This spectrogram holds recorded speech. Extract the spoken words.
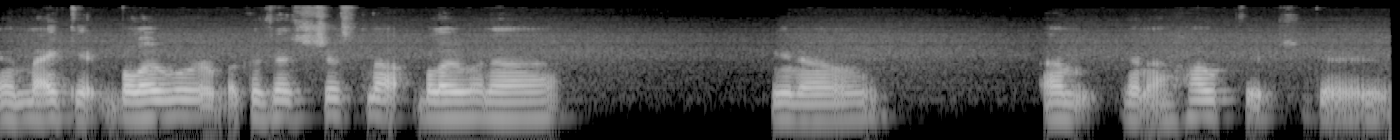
and make it bluer because it's just not blue enough. You know, I'm to hope that you do.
